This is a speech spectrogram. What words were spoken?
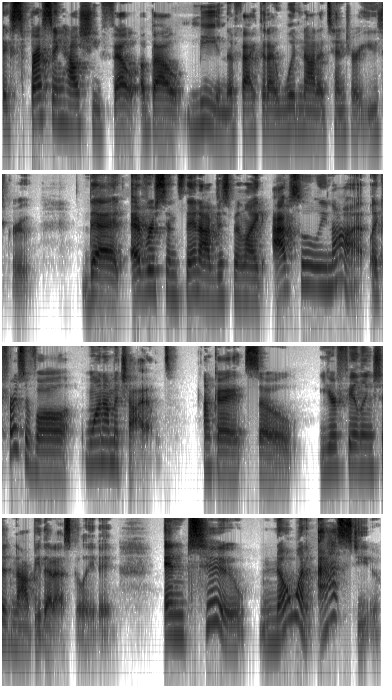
expressing how she felt about me and the fact that I would not attend her youth group. That ever since then, I've just been like, absolutely not. Like, first of all, one, I'm a child. Okay. So your feelings should not be that escalated. And two, no one asked you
